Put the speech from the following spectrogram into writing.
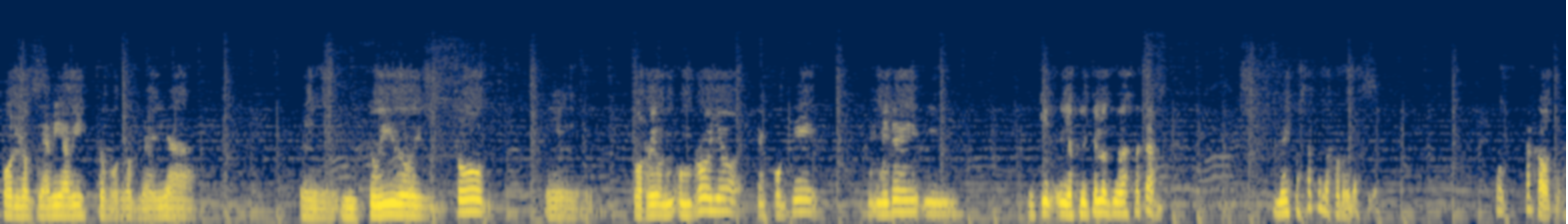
por lo que había visto, por lo que había eh, intuido y todo, corrí un, un rollo, enfoqué miré y, le expliqué lo que iba a sacar. Me dijo, saque la fotografía. Saca otra.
